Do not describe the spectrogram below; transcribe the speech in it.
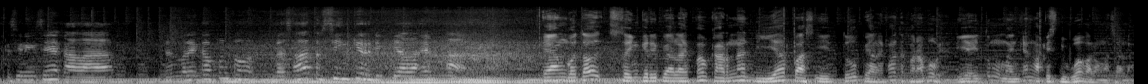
ke sini ke sini kalah dan mereka pun kalau nggak salah tersingkir di Piala FA yang gue tahu singkir di Piala FA karena dia pas itu Piala FA atau Carabao ya dia itu memainkan lapis dua kalau nggak salah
